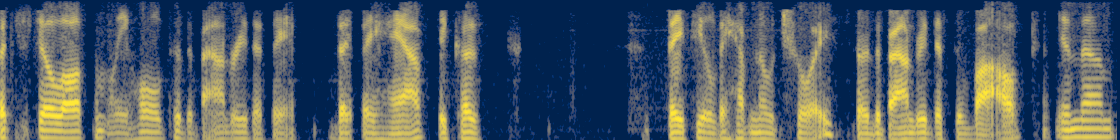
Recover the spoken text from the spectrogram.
but still ultimately hold to the boundary that they that they have because they feel they have no choice or the boundary that's evolved in them.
